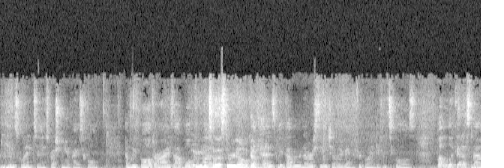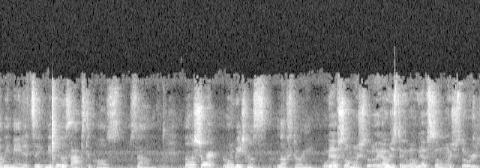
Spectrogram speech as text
and he Mhm. was going into his freshman year of high school, and we bawled our eyes out, both Oh, you of want to tell that story now? Okay. because we thought we would never see each other again because we're going to different schools. But look at us now, we made it. So you can get through those obstacles. So, a little short motivational love story. We have so much story. Like I was just thinking about, we have so much stories.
